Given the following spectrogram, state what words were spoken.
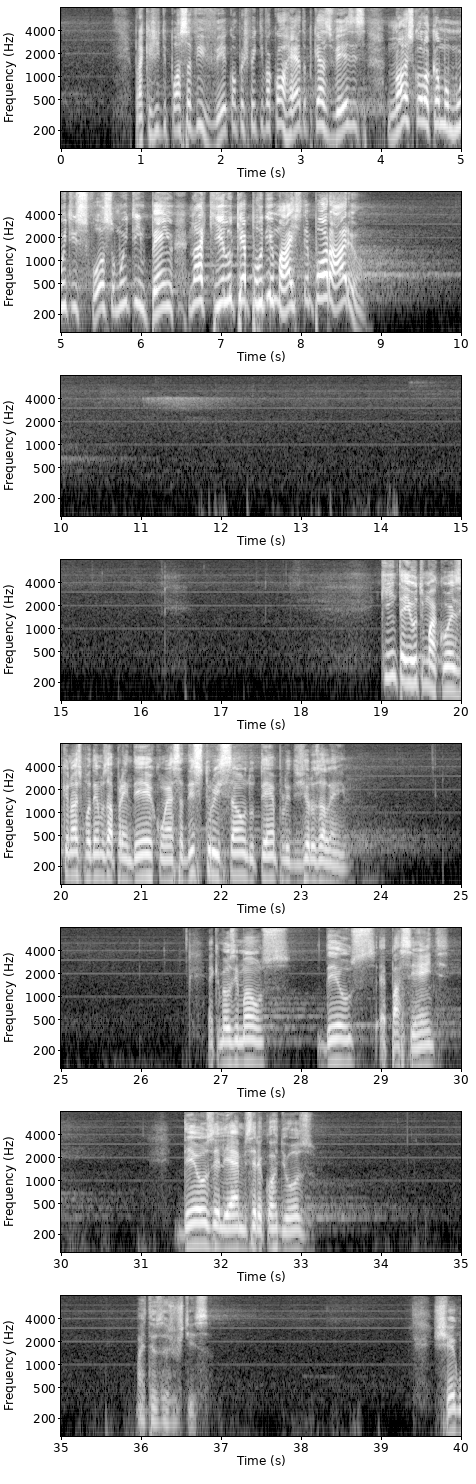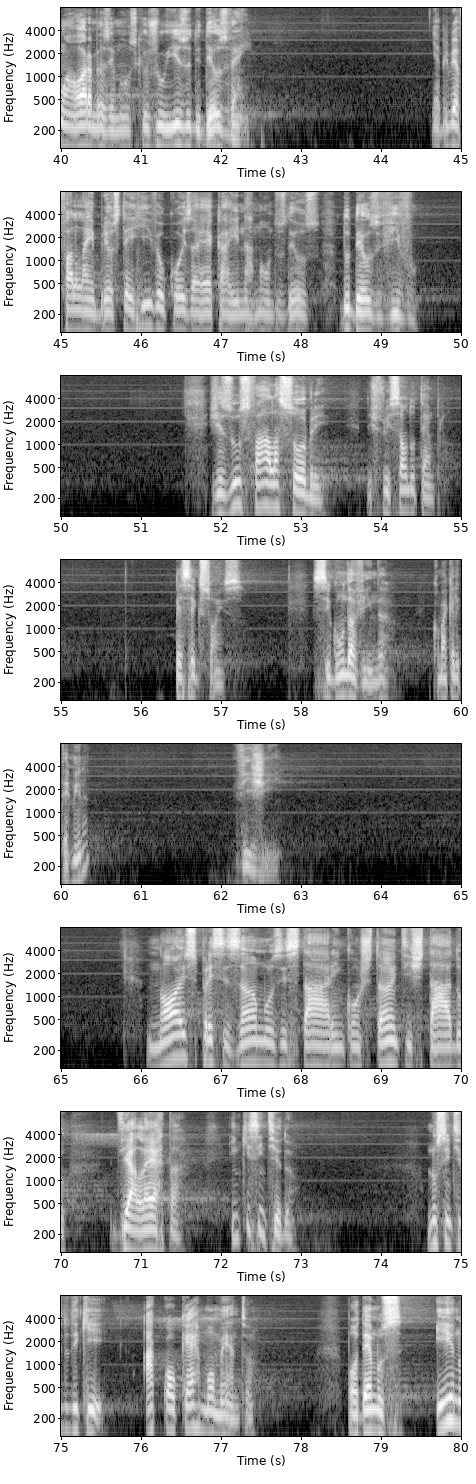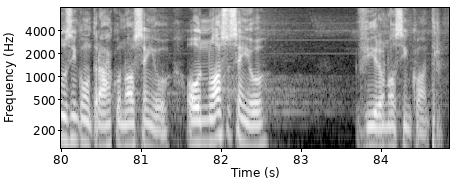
Para que a gente possa viver com a perspectiva correta, porque às vezes nós colocamos muito esforço, muito empenho naquilo que é por demais temporário. Quinta e última coisa que nós podemos aprender com essa destruição do templo de Jerusalém é que, meus irmãos, Deus é paciente, Deus ele é misericordioso, mas Deus é justiça. Chega uma hora, meus irmãos, que o juízo de Deus vem. E a Bíblia fala lá em Hebreus: terrível coisa é cair na mão dos Deus, do Deus vivo. Jesus fala sobre destruição do templo perseguições. Segunda vinda, como é que ele termina? Vigie. Nós precisamos estar em constante estado de alerta. Em que sentido? No sentido de que a qualquer momento podemos ir nos encontrar com o nosso Senhor, ou o nosso Senhor vir ao nosso encontro.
